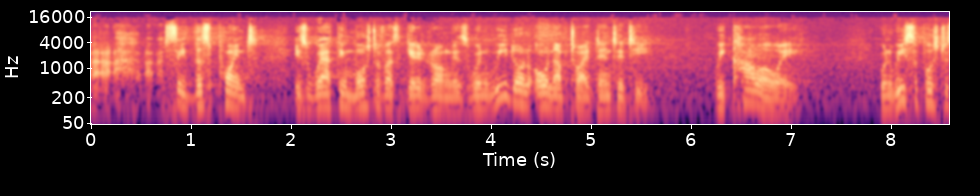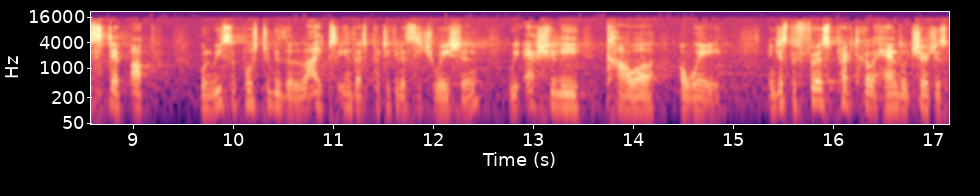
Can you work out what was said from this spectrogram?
I, I'd say this point is where I think most of us get it wrong is when we don't own up to identity, we cower away. When we're supposed to step up, when we're supposed to be the light in that particular situation, we actually cower away. And just the first practical handle, church, is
